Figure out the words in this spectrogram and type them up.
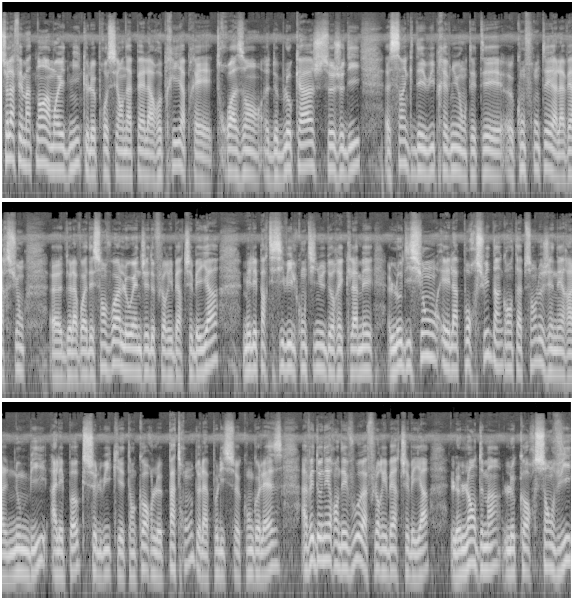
Cela fait maintenant un mois et demi que le procès en appel a repris après trois ans de blocage. Ce jeudi, cinq des huit prévenus ont été euh, confrontés à la version euh, de la Voix des sans-voix, l'ONG de Floribert Chebeya. Mais les partis civils continuent de réclamer l'audition et la poursuite d'un grand absent, le général Numbi. À l'époque, celui qui est encore le patron de la police congolaise, avait donné rendez-vous à Floribert Chebeya. Le lendemain, le corps sans vie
